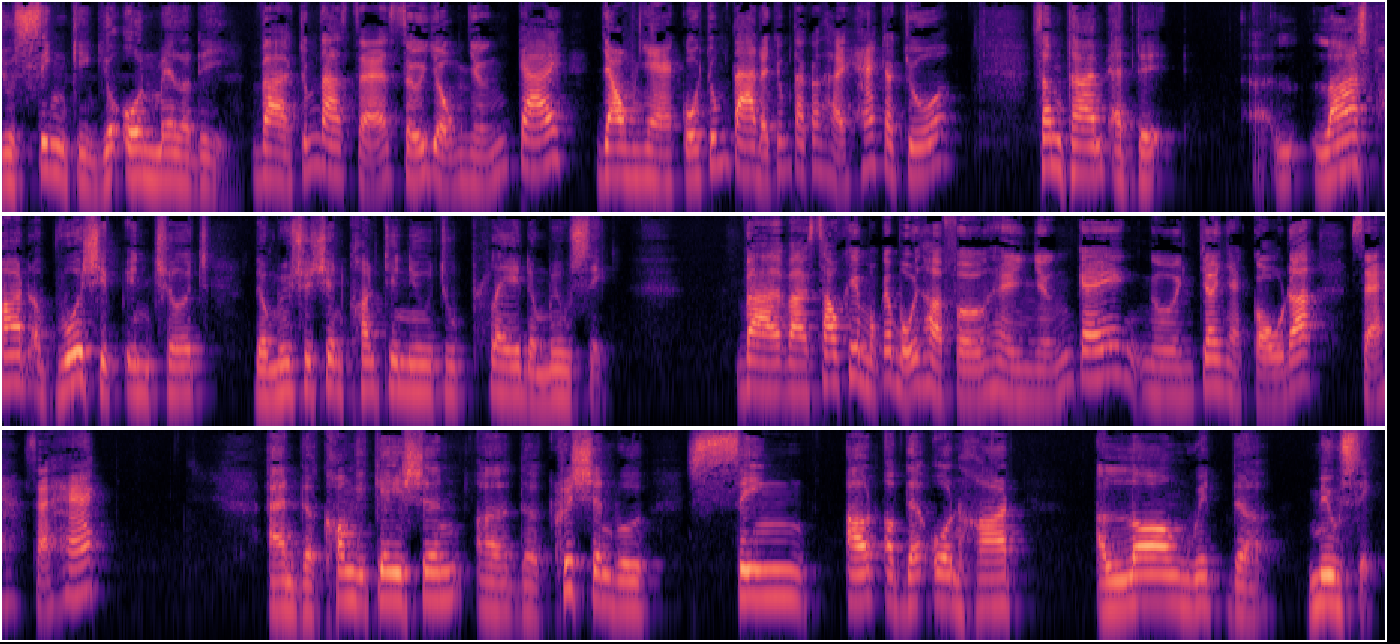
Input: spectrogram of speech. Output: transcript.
your singing, your own melody. và chúng ta sẽ sử dụng những cái dòng nhạc của chúng ta để chúng ta có thể hát cho Chúa. Sometimes at the uh, last part of worship in church, the musician continue to play the music. Và và sau khi một cái buổi thờ phượng thì những cái người chơi nhạc cụ đó sẽ sẽ hát And the congregation, uh, the Christian will sing out of their own heart along with the music.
